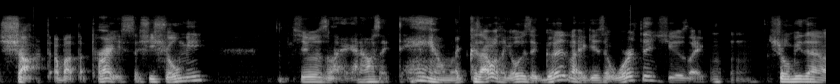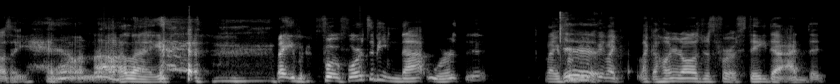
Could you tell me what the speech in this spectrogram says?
shocked about the price that she showed me. She was like, and I was like, damn, like, cause I was like, oh, is it good? Like, is it worth it? She was like, Mm-mm. show me that. I was like, hell no, like, like for for it to be not worth it, like for me to Yeah. pay like like a hundred dollars just for a steak that I did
